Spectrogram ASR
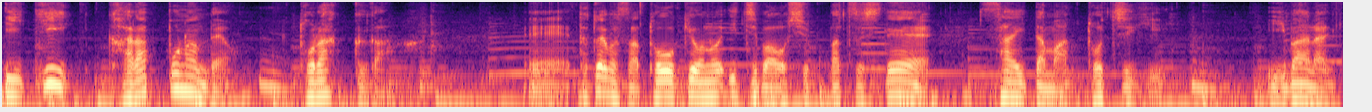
行き空っぽなんだよ。うん。トラックが、えー例えばさ東京の市場を出発して埼玉栃木茨城、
